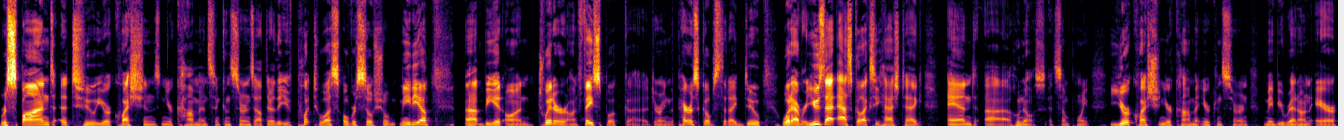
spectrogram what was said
respond uh, to your questions and your comments and concerns out there that you've put to us over social media, uh, be it on Twitter, on Facebook, uh, during the periscopes that I do, whatever. Use that Ask Alexi hashtag, and uh, who knows, at some point, your question, your comment, your concern may be read on air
